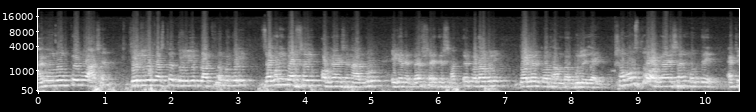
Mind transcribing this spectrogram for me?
আমি অনুরোধ করব আসেন। দলীয় কাজটা দলীয় প্ল্যাটফর্মে করি। যখনই ব্যবসায়ী অর্গানাইজেশন আসব এখানে ব্যবসায়ীদের স্বার্থের কথা বলি দলের কথা আমরা ভুলে যাই। সমস্ত অর্গানাইজেশনের মধ্যে একটি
